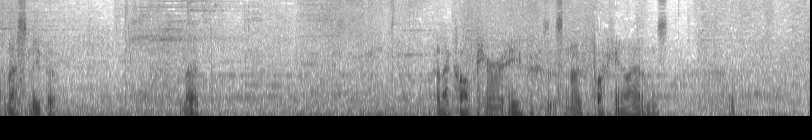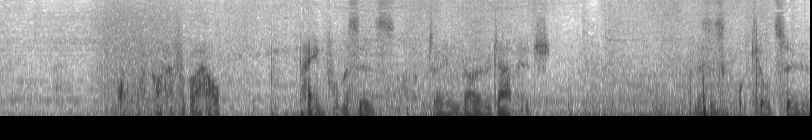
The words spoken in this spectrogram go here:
and I sleep it. Nope. And I can't purity because it's no fucking items. Oh my god, I forgot how painful this is. I'm doing no damage. This is what killed two.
